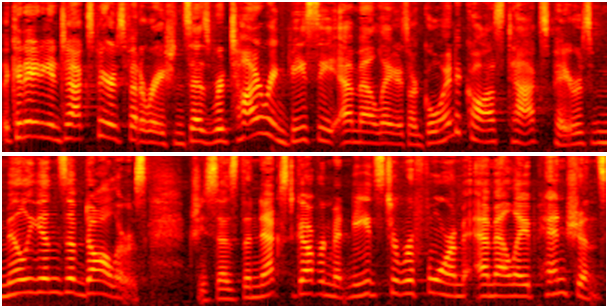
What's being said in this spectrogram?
The Canadian Taxpayers Federation says retiring BC MLAs are going to cost taxpayers millions of dollars. She says the next government needs to reform MLA pensions.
